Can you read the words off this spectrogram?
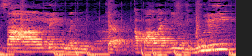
saling menjat, apalagi membuli.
